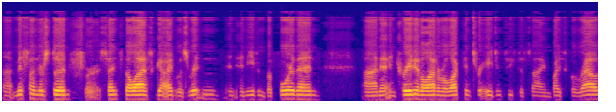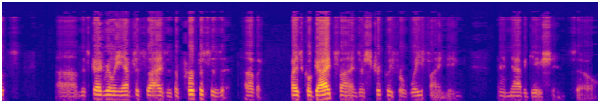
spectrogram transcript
uh, misunderstood for since the last guide was written and, and even before then uh, and, and, created a lot of reluctance for agencies to sign bicycle routes. Um, this guide really emphasizes the purposes of bicycle guide signs are strictly for wayfinding and navigation. So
